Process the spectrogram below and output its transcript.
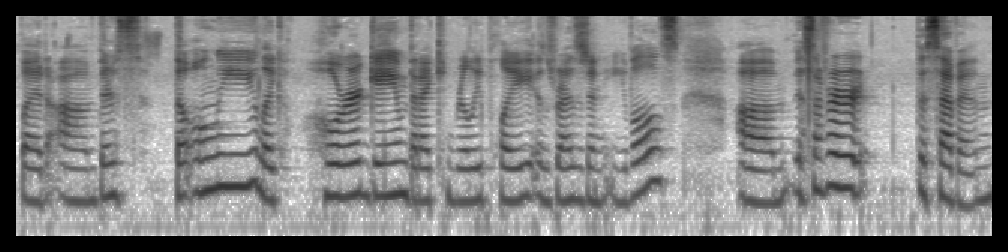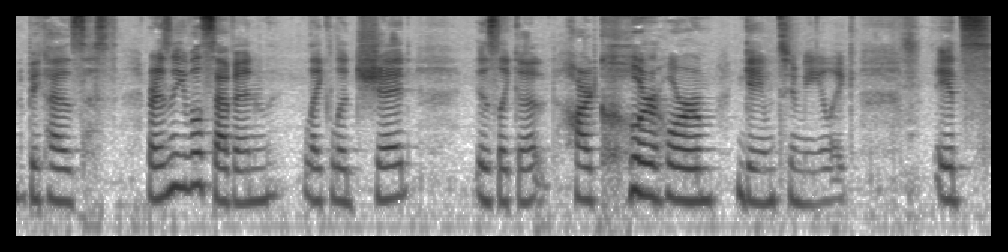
But um, there's the only like horror game that I can really play is Resident Evils, um, except for the seven because Resident Evil Seven like legit is like a hardcore horror game to me. Like it's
